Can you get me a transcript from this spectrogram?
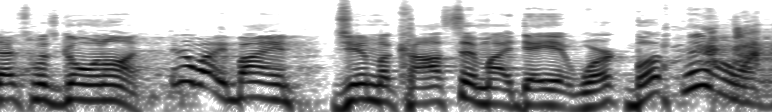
That's what's going on. Ain't nobody buying Jim Acosta my day at work book. They don't want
